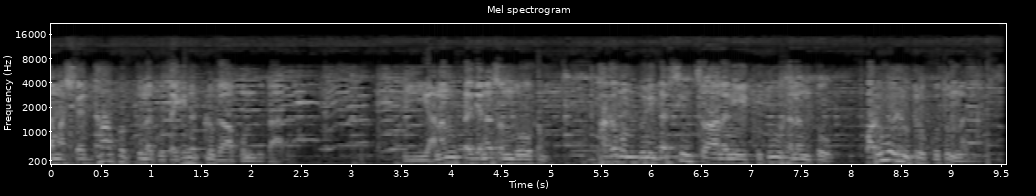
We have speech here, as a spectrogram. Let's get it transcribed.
తమ శ్రద్ధాభక్తులకు తగినట్లుగా పొందుతారు. ఈ అనంత జన సందోహం భగవంతుని దర్శించాలనే కుతూహలంతో పరువళ్ళు త్రొక్కుతున్నది.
